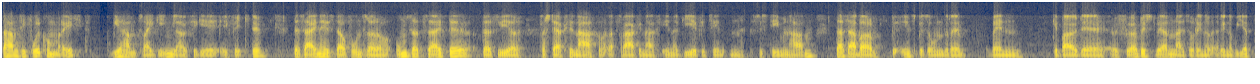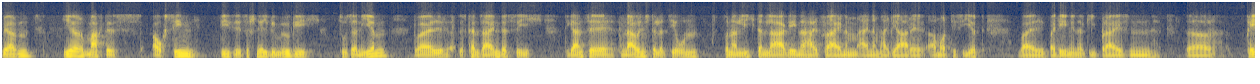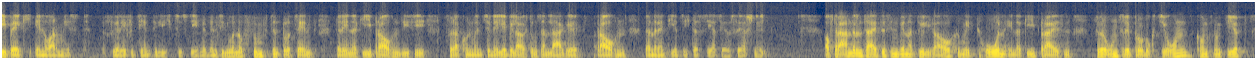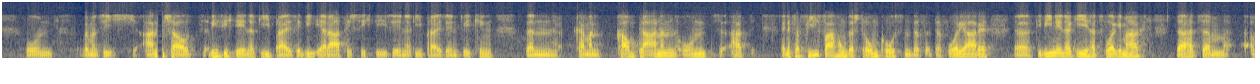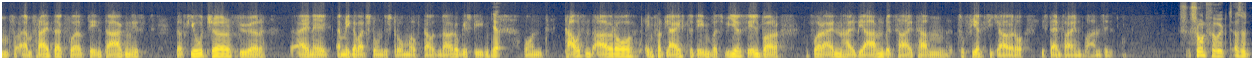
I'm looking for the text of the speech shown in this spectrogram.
Da haben Sie vollkommen recht. Wir haben zwei gegenläufige Effekte. Das eine ist auf unserer Umsatzseite, dass wir verstärkte Nachfrage nach energieeffizienten Systemen haben. Das aber insbesondere, wenn Gebäude refurbished werden, also reno renoviert werden. Hier macht es auch Sinn, diese so schnell wie möglich zu sanieren, weil es kann sein, dass sich die ganze Neuinstallation von einer Lichtanlage innerhalb von einem, eineinhalb Jahre amortisiert, weil bei den Energiepreisen der Payback enorm ist für effiziente Lichtsysteme. Wenn Sie nur noch 15 Prozent der Energie brauchen, die Sie für eine konventionelle Beleuchtungsanlage brauchen, dann rentiert sich das sehr, sehr, sehr schnell. Auf der anderen Seite sind wir natürlich auch mit hohen Energiepreisen für unsere Produktion konfrontiert und wenn man sich anschaut, wie sich die Energiepreise, wie erratisch sich diese Energiepreise entwickeln, dann kann man kaum planen und hat eine Vervielfachung der Stromkosten der, der Vorjahre. Äh, die Wien Energie hat es vorgemacht. Da hat es am, am, am, Freitag vor zehn Tagen ist der Future für eine, eine Megawattstunde Strom auf 1000 Euro gestiegen. Ja. Und 1000 Euro im Vergleich zu dem, was wir selber vor eineinhalb Jahren bezahlt haben, zu 40 Euro, ist einfach ein Wahnsinn. Schon verrückt. Also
